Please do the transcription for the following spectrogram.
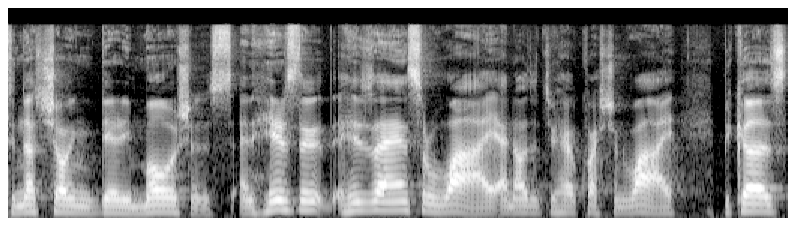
to not showing their emotions. And here's the here's the answer why. I know that you have question why because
